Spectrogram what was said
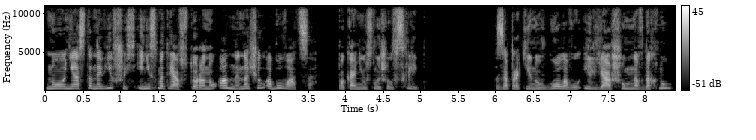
Но, не остановившись и не смотря в сторону Анны, начал обуваться, пока не услышал всхлип. Запрокинув голову, Илья шумно вдохнул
